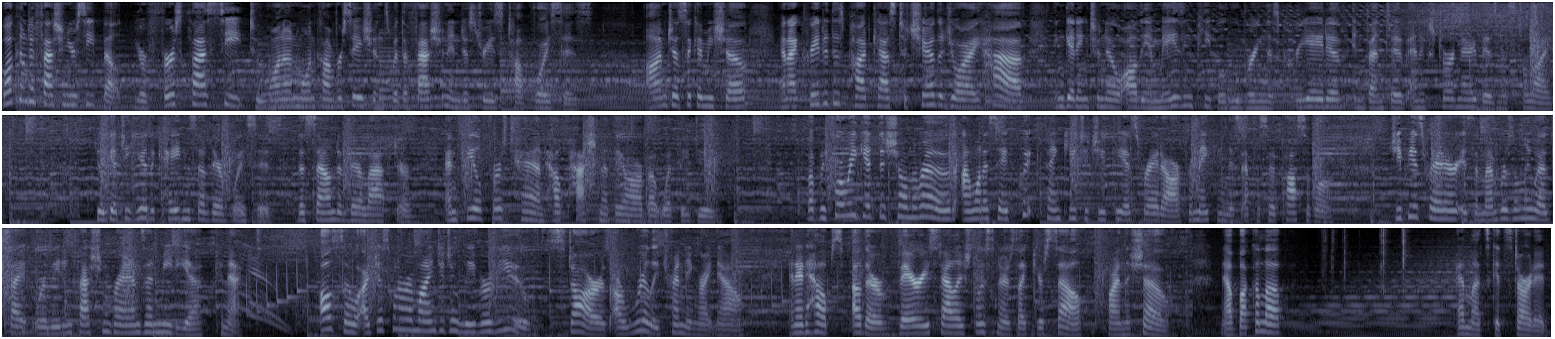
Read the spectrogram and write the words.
Welcome to Fashion Your Seatbelt, your first class seat to one on one conversations with the fashion industry's top voices. I'm Jessica Michault, and I created this podcast to share the joy I have in getting to know all the amazing people who bring this creative, inventive, and extraordinary business to life. You'll get to hear the cadence of their voices, the sound of their laughter, and feel firsthand how passionate they are about what they do. But before we get this show on the road, I want to say a quick thank you to GPS Radar for making this episode possible. GPS Radar is the members only website where leading fashion brands and media connect. Also, I just want to remind you to leave a review. Stars are really trending right now, and it helps other very stylish listeners like yourself find the show. Now, buckle up and let's get started.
